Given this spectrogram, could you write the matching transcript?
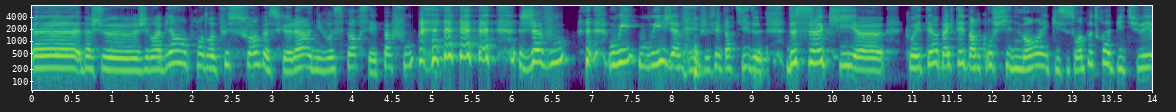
Euh, bah je j'aimerais bien en prendre plus soin parce que là au niveau sport c'est pas fou. j'avoue, oui, oui, j'avoue, je fais partie de ceux qui euh, qui ont été impactés par le confinement et qui se sont un peu trop habitués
